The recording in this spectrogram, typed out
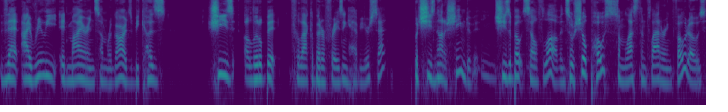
that I really admire in some regards because she's a little bit, for lack of better phrasing, heavier set, but she's not ashamed of it. She's about self love. And so she'll post some less than flattering photos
